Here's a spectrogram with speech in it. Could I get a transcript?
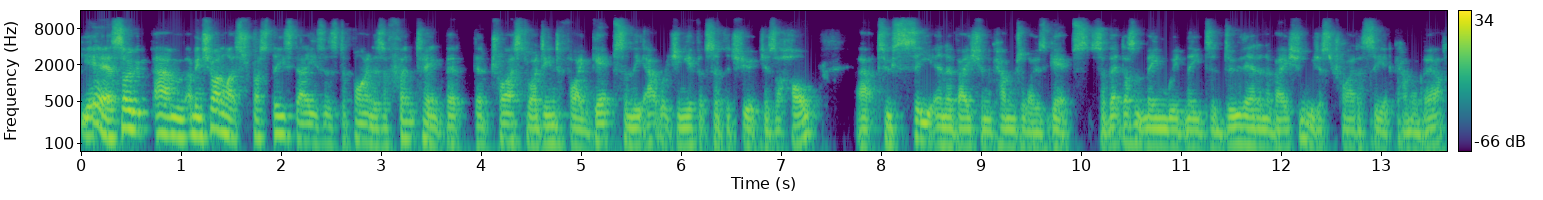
Yeah, so um, I mean, Shining Lights Trust these days is defined as a think tank that that tries to identify gaps in the outreaching efforts of the church as a whole. Uh, to see innovation come to those gaps. So that doesn't mean we'd need to do that innovation. We just try to see it come about.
